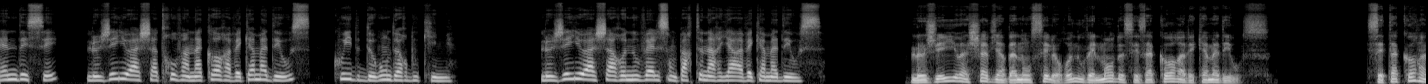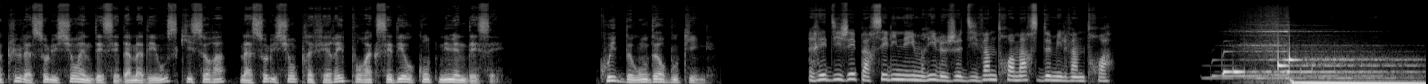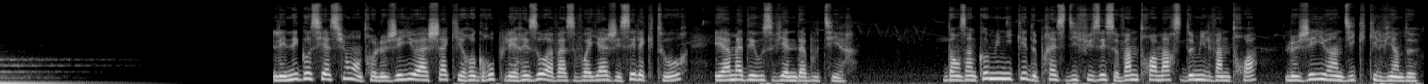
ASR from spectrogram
NDC, le GIEHA trouve un accord avec Amadeus, quid de Wonder Booking. Le GIEHA renouvelle son partenariat avec Amadeus. Le GIEHA vient d'annoncer le renouvellement de ses accords avec Amadeus. Cet accord inclut la solution NDC d'Amadeus qui sera la solution préférée pour accéder au contenu NDC. Quid de Wonder Booking? Rédigé par Céline Imri le jeudi 23 mars 2023. Les négociations entre le GIEHA qui regroupe les réseaux Avas Voyage et Selectour et Amadeus viennent d'aboutir. Dans un communiqué de presse diffusé ce 23 mars 2023, le GIE indique qu'il vient de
